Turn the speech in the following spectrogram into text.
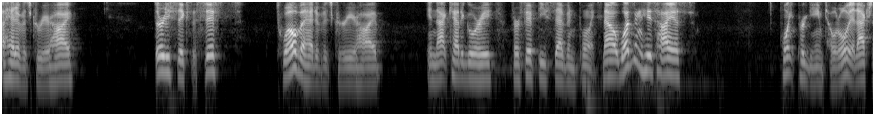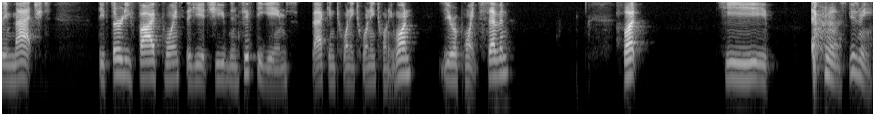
ahead of his career high, 36 assists, 12 ahead of his career high, in that category for 57 points. Now, it wasn't his highest point per game total. It actually matched the 35 points that he achieved in 50 games back in 2020 21, 0.7. But he, excuse me,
